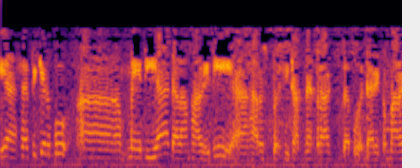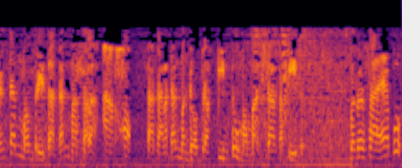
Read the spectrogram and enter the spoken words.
Ya, saya pikir Bu, uh, media dalam hal ini uh, harus bersikap netral juga Bu. Dari kemarin kan memberitakan masalah Ahok, seakan-akan mendobrak pintu memaksa, tapi itu. Menurut saya Bu,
